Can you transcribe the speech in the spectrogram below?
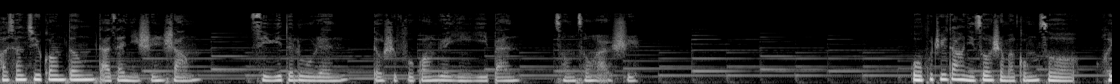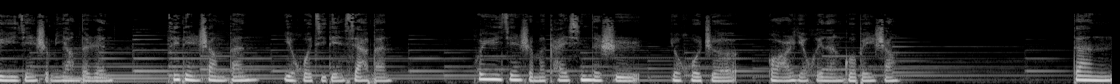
好像聚光灯打在你身上，其余的路人都是浮光掠影一般匆匆而逝。我不知道你做什么工作，会遇见什么样的人，几点上班，亦或几点下班，会遇见什么开心的事，又或者偶尔也会难过悲伤。但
